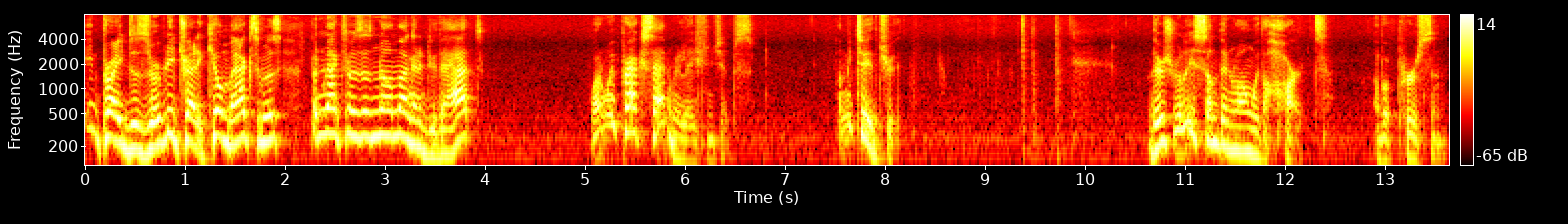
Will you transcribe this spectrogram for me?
He probably deserved it. He tried to kill Maximus, but Maximus says, No, I'm not going to do that. Why don't we practice that in relationships? Let me tell you the truth. There's really something wrong with the heart of a person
